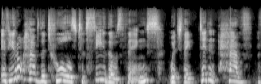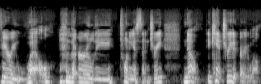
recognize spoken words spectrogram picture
If you don't have the tools to see those things, which they didn't have very well in the early 20th century, no, you can't treat it very well.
